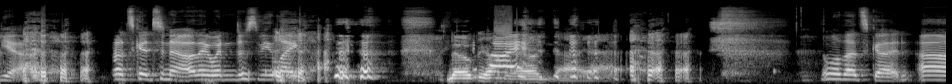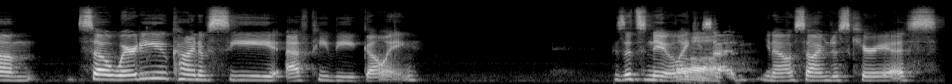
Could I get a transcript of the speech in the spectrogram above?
Yeah. That's good to know. They wouldn't just be like nope you're on your own. yeah. well that's good. Um so where do you kind of see FPV going? Because it's new like uh, you said you know so i'm just curious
